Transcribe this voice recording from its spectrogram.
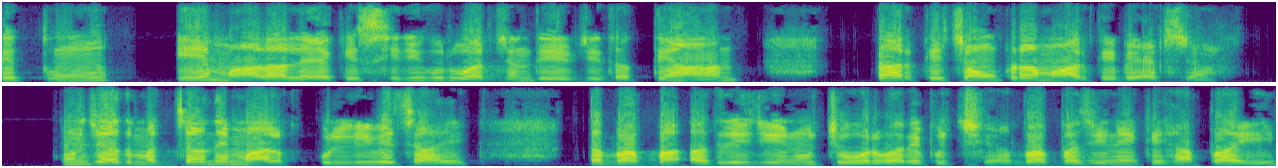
ਤੇ ਤੂੰ ਇਹ ਮਾਲਾ ਲੈ ਕੇ ਸ੍ਰੀ ਗੁਰੂ ਅਰਜਨ ਦੇਵ ਜੀ ਦਾ ਧਿਆਨ ਧਰ ਕੇ ਚੌਂਕੜਾ ਮਾਰ ਕੇ ਬੈਠ ਜਾ। ਹੁਣ ਜਦ ਮੱਝਾਂ ਦੇ ਮਾਲਕ ਕੁੱਲੀ ਵਿੱਚ ਆਏ ਤਾਂ ਬਾਬਾ ਅਦਲੀ ਜੀ ਨੂੰ ਚੋਰ ਬਾਰੇ ਪੁੱਛਿਆ। ਬਾਬਾ ਜੀ ਨੇ ਕਿਹਾ, ਭਾਈ,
